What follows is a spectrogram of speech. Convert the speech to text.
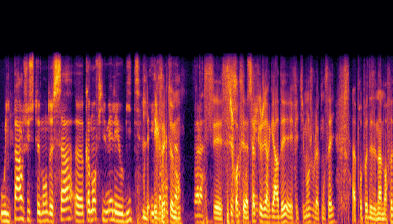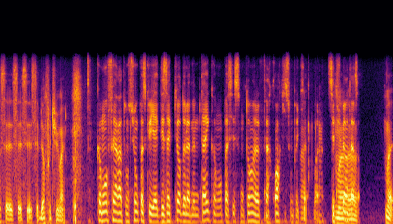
où il parle justement de ça, euh, comment filmer les hobbits. Exactement. Voilà. C'est, je crois que c'est la seule que j'ai regardée et effectivement, je vous la conseille. À propos des anamorphoses, c'est, bien foutu. Ouais. Comment faire attention parce qu'il y a des acteurs de la même taille, comment passer son temps à faire croire qu'ils sont petits. Ouais. Voilà. C'est super intéressant. Ouais.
